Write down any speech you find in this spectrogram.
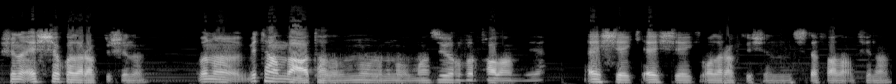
Şunu eşek olarak düşünün. Bunu bir tane daha atalım. Ne olur ne olmaz yorulur falan diye. Eşek eşek olarak düşünün işte falan filan.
